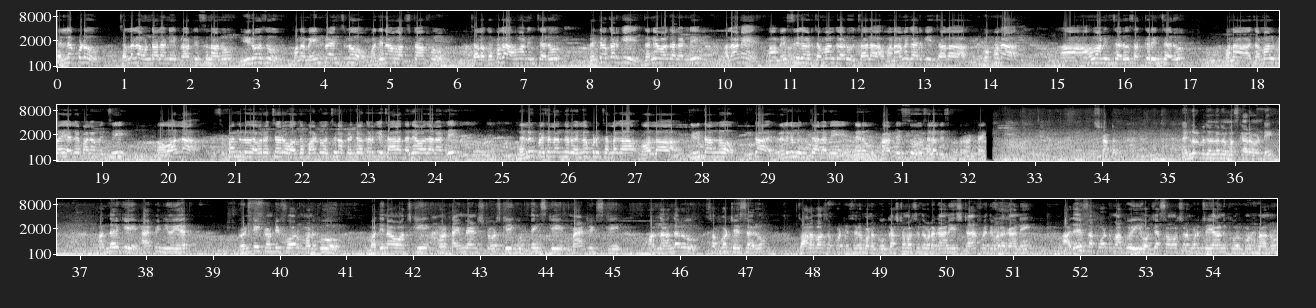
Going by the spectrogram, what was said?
ఎల్లప్పుడూ చల్లగా ఉండాలని ప్రార్థిస్తున్నాను. ఈరోజు మన మెయిన్ బ్రాంచ్లో మదీనా వర్క్ స్టాఫ్ చాలా గొప్పగా ఆహ్వానించారు. ప్రతి ఒక్కరికి ధన్యవాదాలండి. అలానే మా మేస్త్రి గారు జమాల్ గారు చాలా మా నాన్నగారికి చాలా గొప్పగా ఆహ్వానించారు సత్కరించారు మన జమాల్ భాయ్ ఎల్లేపాలెం నుంచి. వాళ్ళ సిబ్బందులు ఎవరు వచ్చారో వాళ్ళతో పాటు వచ్చిన ప్రతి ఒక్కరికి చాలా ధన్యవాదాలండి. నెల్లూరు ప్రజలందరూ ఎల్లప్పుడూ చల్లగా వాళ్ళ జీవితాల్లో ఇంకా వెలుగులు ఉంచాలని నేను ప్రార్థిస్తూ సెలవు తీసుకుంటున్నాను. Thank start. నెల్లూరు ప్రజలందరూ నమస్కారం అండి. అందరికీ happy new year. Twenty twenty four మనకు మదీనా వాచ్కి మన టైమ్ ల్యాండ్ స్టోర్స్కి గుడ్ థింగ్స్కి మ్యాట్రిక్స్కి అంద అందరూ సపోర్ట్ చేశారు. చాలా బాగా సపోర్ట్ చేశారు. మనకు కస్టమర్స్ అయితే కూడా కానీ స్టాఫ్ అయితే కూడా కానీ అదే సపోర్ట్ మాకు ఈ వచ్చే సంవత్సరం కూడా చేయాలని కోరుకుంటున్నాను.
